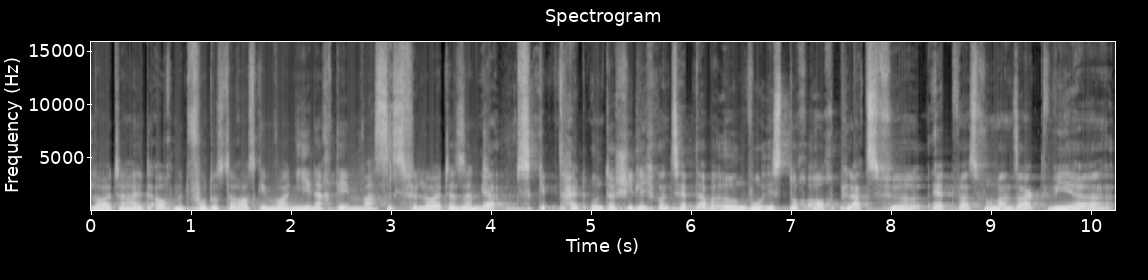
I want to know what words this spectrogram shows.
Leute halt auch mit Fotos da rausgehen wollen, je nachdem, was es für Leute sind. Ja, es gibt halt unterschiedliche Konzepte, aber irgendwo ist doch auch Platz für etwas, wo man sagt, wir,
